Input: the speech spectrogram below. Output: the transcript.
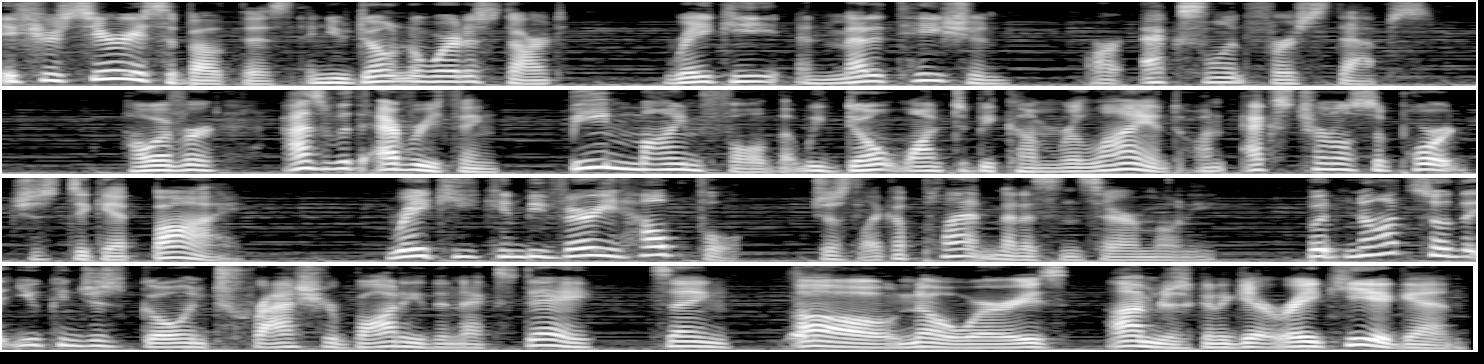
If you're serious about this and you don't know where to start, Reiki and meditation are excellent first steps. However, as with everything, be mindful that we don't want to become reliant on external support just to get by. Reiki can be very helpful, just like a plant medicine ceremony, but not so that you can just go and trash your body the next day saying, oh, no worries, I'm just gonna get Reiki again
